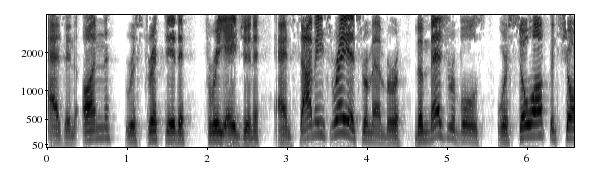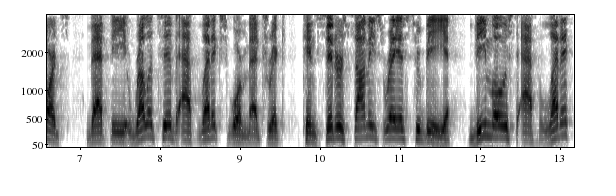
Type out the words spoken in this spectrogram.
as an unrestricted free agent. And Sammis Reyes, remember, the measurables were so off the charts that the relative athletic score metric considers Sammis Reyes to be the most athletic.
